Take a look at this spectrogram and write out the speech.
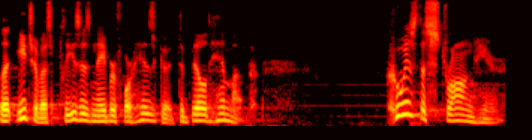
let each of us please his neighbor for his good, to build him up. Who is the strong here?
